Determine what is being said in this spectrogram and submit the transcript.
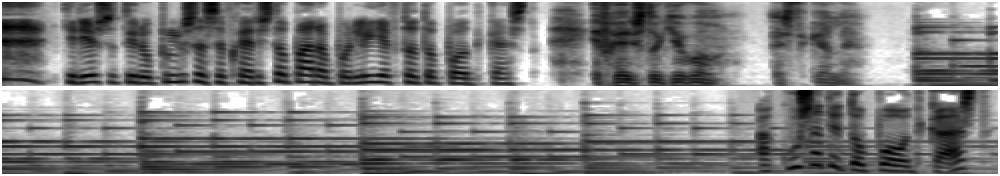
Κυρία Σωτηροπούλου, σας ευχαριστώ πάρα πολύ για αυτό το podcast. Ευχαριστώ και εγώ. Είστε καλά. Ακούσατε το podcast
